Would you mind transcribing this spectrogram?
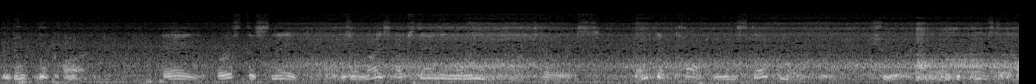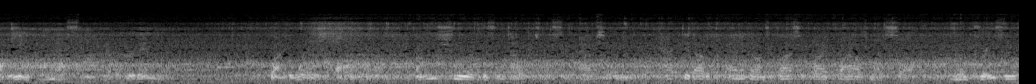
Don't look on. Hey, Earth to Snake. These are nice, upstanding Marines, not terrorists. Don't get caught. We're in stealth mode here. Sure, but the beast of a little mess we've never heard anyone. By the way, are you sure of this intelligence? Absolutely. Hacked it out of the Pentagon's classified files myself. No traces?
